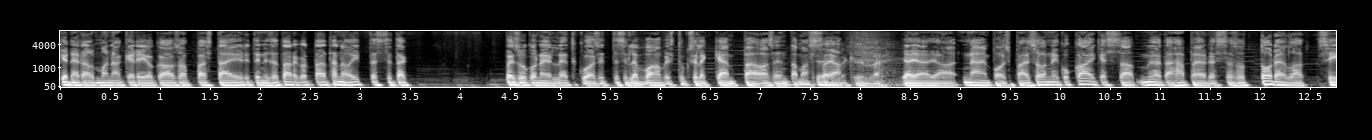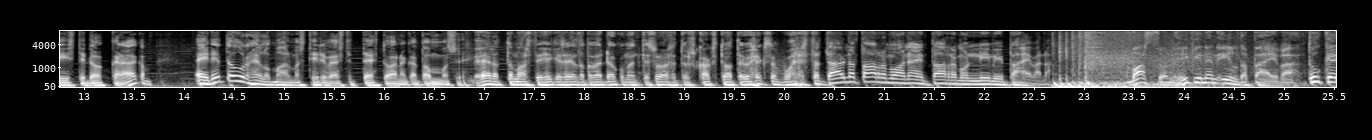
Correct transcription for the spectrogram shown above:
general manageri, joka osaa päästää irti, niin se tarkoittaa, että hän on itse sitä pesukoneen letkua sitten sille vahvistukselle kämppää asentamassa Kyllä, ja, kyllä. Ja, ja, ja näin poispäin. Se on niin kuin kaikessa myötähäpeydessä, se on todella siisti dokkari. Aika, ei niitä urheilumaailmasta hirveästi tehty ainakaan tommosia. Ehdottomasti Hikisen iltapäivän dokumenttisuositus 2009 vuodesta. Täynnä tarmoa näin Tarmon nimipäivänä. Basson hikinen iltapäivä. Tuke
